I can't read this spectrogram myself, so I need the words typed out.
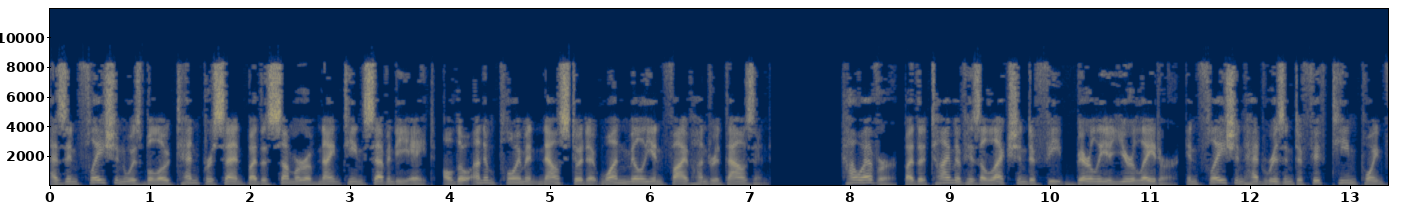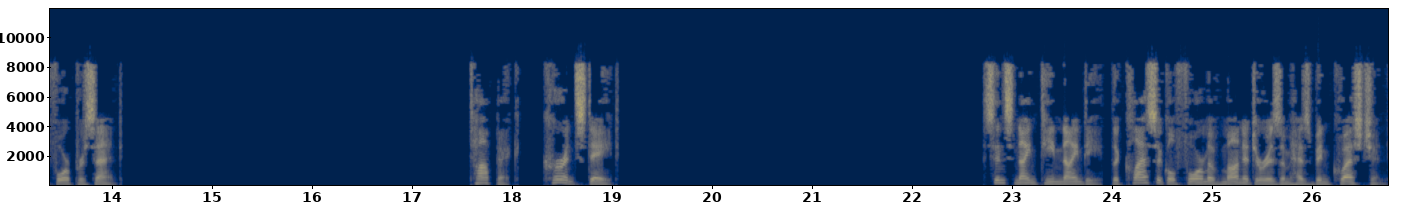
as inflation was below 10% by the summer of 1978, although unemployment now stood at 1,500,000. However, by the time of his election defeat barely a year later, inflation had risen to 15.4%. Current state Since 1990, the classical form of monetarism has been questioned.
